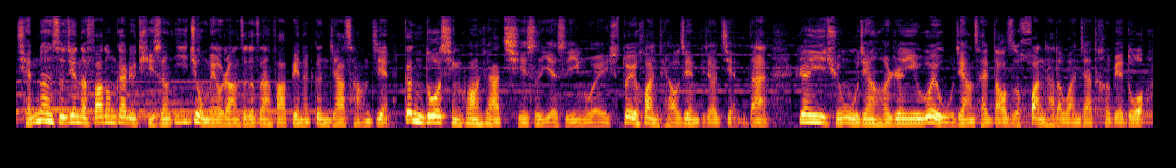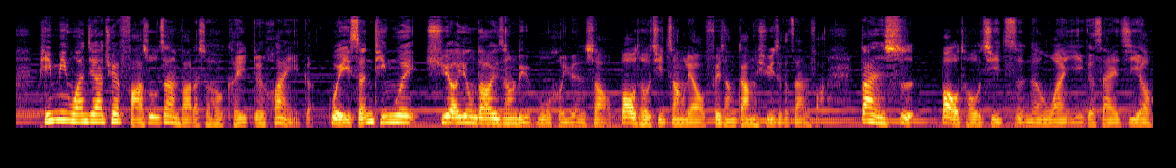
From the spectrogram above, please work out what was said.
前段时间的发动概率提升，依旧没有让这个战法变得更加常见，更多情况下其实也是因为兑换条件比较简单，任意群武将和任意魏武将才导致换他的玩家。特特别多，平民玩家缺法术战法的时候可以兑换一个鬼神廷威，需要用到一张吕布和袁绍，爆头期张辽非常刚需这个战法，但是爆头期只能玩一个赛季哦。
